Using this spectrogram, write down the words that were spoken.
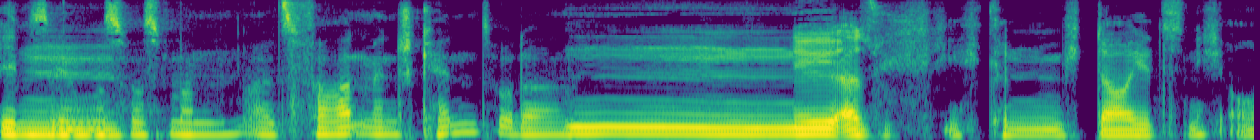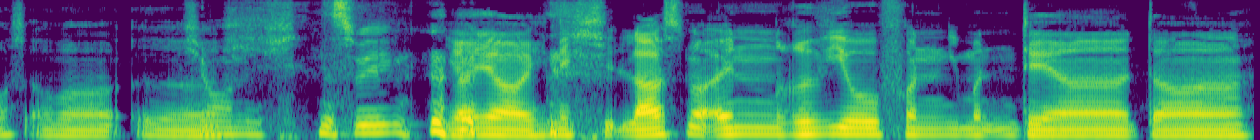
In, Ist irgendwas, was man als Fahrradmensch kennt oder Nee, also ich, ich kenne mich da jetzt nicht aus, aber äh, ich auch nicht. Deswegen. ja, ja, ich nicht. las nur ein Review von jemandem, der da,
